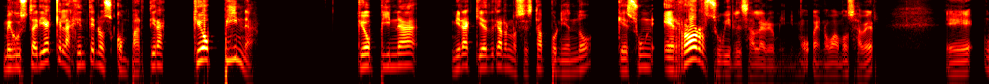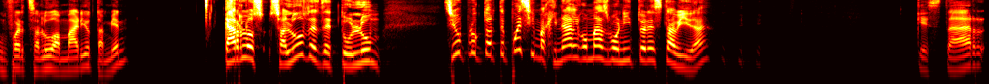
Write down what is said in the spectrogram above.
Me gustaría que la gente nos compartiera qué opina. ¿Qué opina? Mira, aquí Edgar nos está poniendo que es un error subir el salario mínimo. Bueno, vamos a ver. Eh, un fuerte saludo a Mario también. Carlos, saludos desde Tulum. Señor productor, ¿te puedes imaginar algo más bonito en esta vida? Que estar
